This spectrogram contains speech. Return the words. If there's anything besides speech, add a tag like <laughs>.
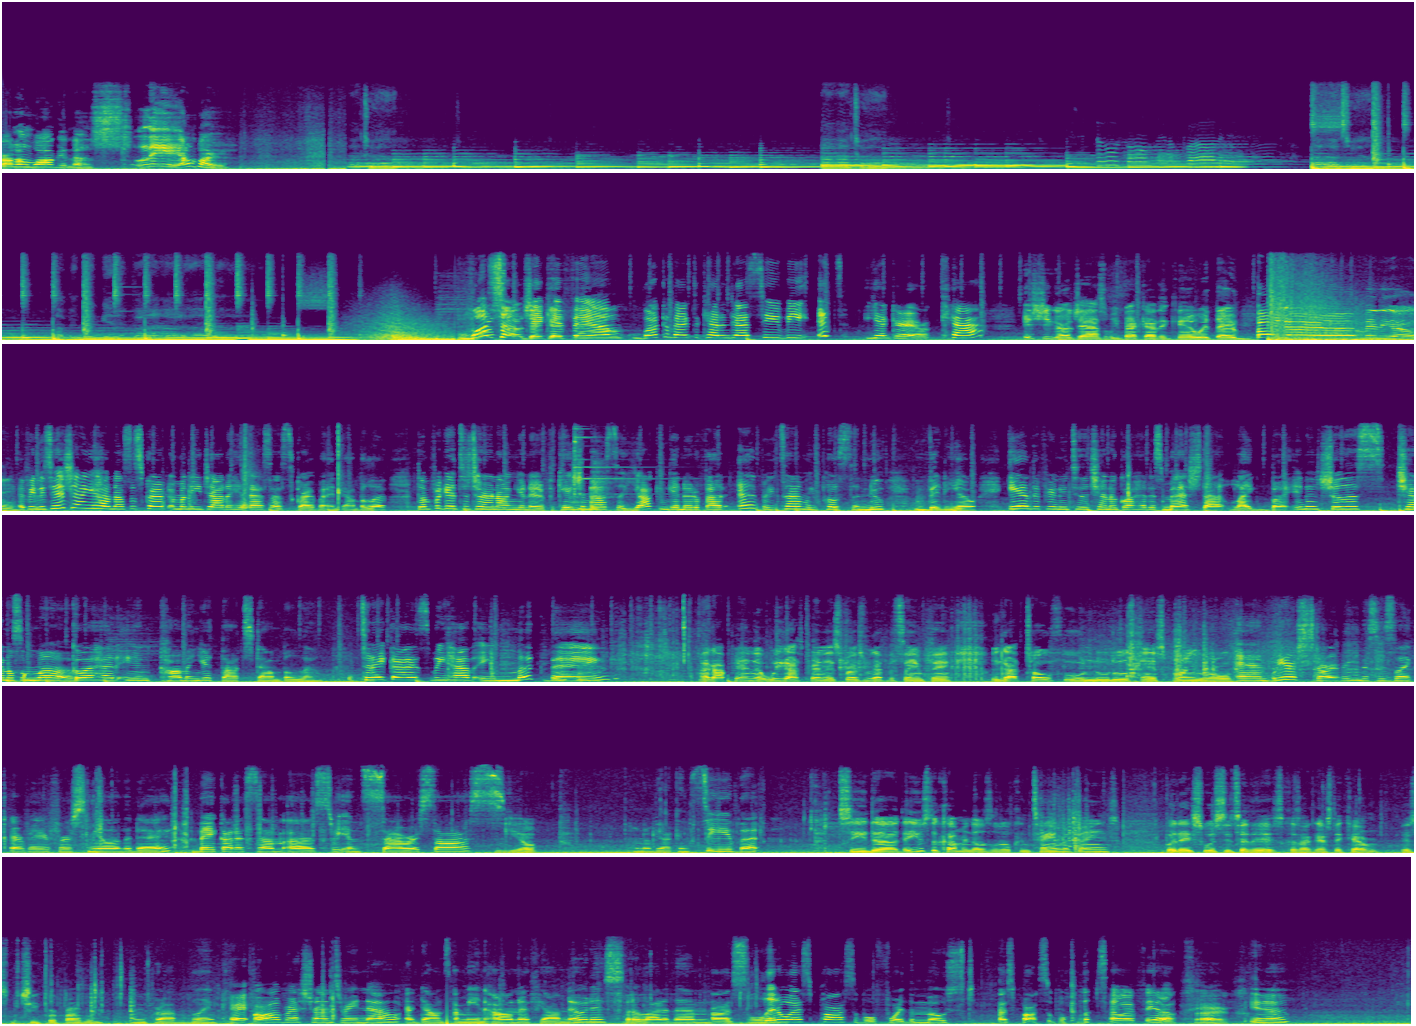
Girl, I'm walking a. I'm like. What's up, JK fam? Welcome back to Cat and Jazz TV. It's your girl, Cat. It's your girl Jazz. We back out again with a banger video. If you're new to the channel and you have not subscribed, I'm gonna need y'all to hit that subscribe button down below. Don't forget to turn on your notification bell so y'all can get notified every time we post a new video. And if you're new to the channel, go ahead and smash that like button and show this channel some love. Go ahead and comment your thoughts down below. Today, guys, we have a mukbang. I got Panda. We got Panda Express. We got the same thing. We got tofu, noodles, and spring rolls. And we are starving. This is like our very first meal of the day. Bae got us some uh, sweet and sour sauce. Yep. I don't know if y'all can see, but See, the they used to come in those little container things, but they switched it to this because I guess they kept it's cheaper probably. Mm, probably. Alright, all restaurants right now are down. I mean, I don't know if y'all noticed, but a lot of them are as little as possible for the most as possible. <laughs> That's how I feel. Facts. You know?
